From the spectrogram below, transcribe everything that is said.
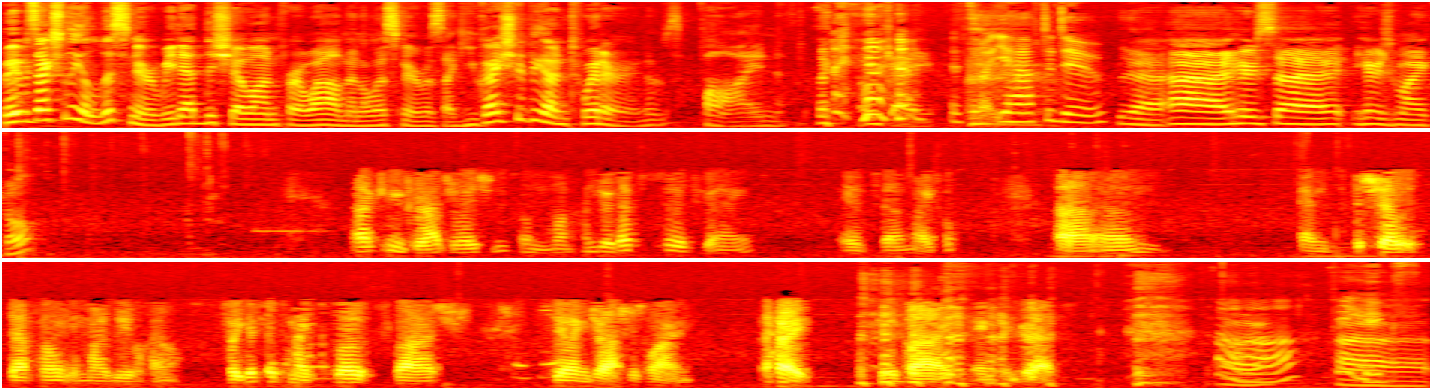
But it was actually a listener. We'd had the show on for a while, and then a listener was like, "You guys should be on Twitter," and it was fine. Like, okay, It's what you have to do. yeah. Uh, here's uh, here's Michael. Uh, congratulations on 100 episodes, guys. It's uh, Michael. Um, and the show is definitely in my wheelhouse. So I guess that's my quote slash stealing Josh's line. All right. Goodbye and congrats. Aw, thanks. Uh,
